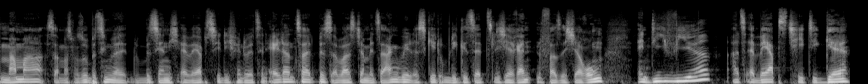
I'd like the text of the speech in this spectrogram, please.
Mama, sagen wir es mal so, beziehungsweise du bist ja nicht erwerbstätig, wenn du jetzt in Elternzeit bist, aber was ich damit sagen will, es geht um die gesetzliche Rentenversicherung, in die wir als Erwerbstätige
